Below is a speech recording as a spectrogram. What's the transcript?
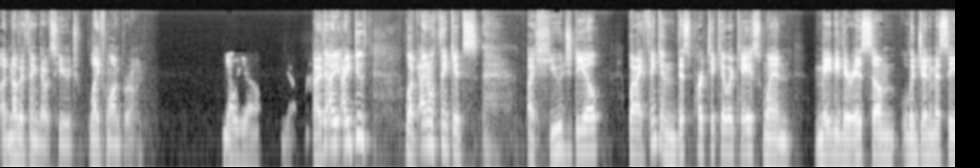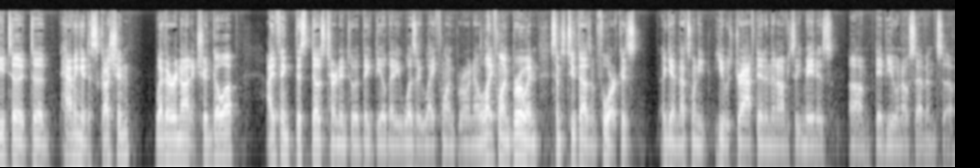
another thing that was huge, lifelong Bruin. Oh yeah, yeah. I, I, I do look. I don't think it's a huge deal, but I think in this particular case, when maybe there is some legitimacy to to having a discussion whether or not it should go up, I think this does turn into a big deal that he was a lifelong Bruin, a lifelong Bruin since 2004, because again, that's when he he was drafted, and then obviously made his um, debut in 07. So.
